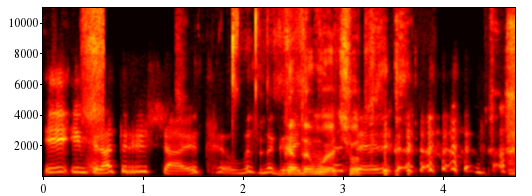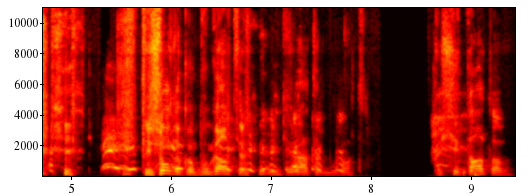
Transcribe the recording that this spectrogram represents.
И император решает вознаградить Годовой отчет. Пришел такой бухгалтер, император бухгалтер. Посчитал там,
